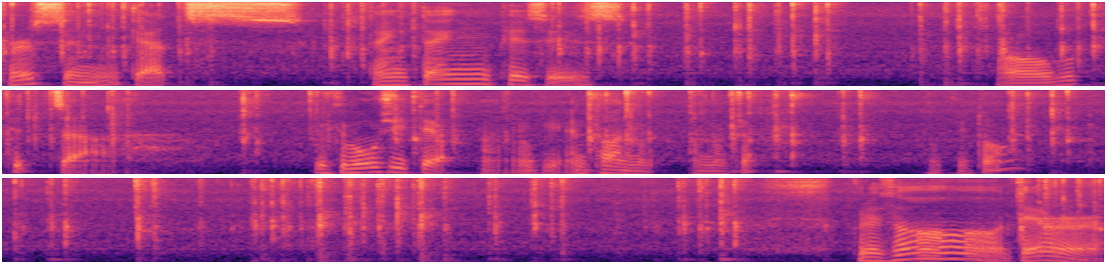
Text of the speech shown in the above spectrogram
person gets 땡땡 pieces of pizza 이렇게 먹을 수 있대요. 아, 여기 엔터 안, 넣, 안 넣었죠? 여기도. 그래서 there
